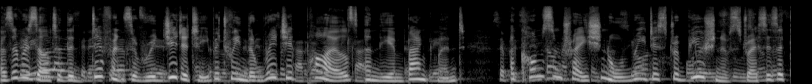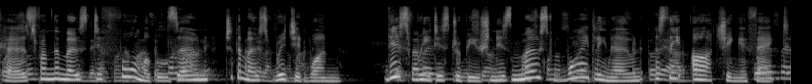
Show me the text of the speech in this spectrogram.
As a result of the difference of rigidity between the rigid piles and the embankment, a concentration or redistribution of stresses occurs from the most deformable zone to the most rigid one. This redistribution is most widely known as the arching effect,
